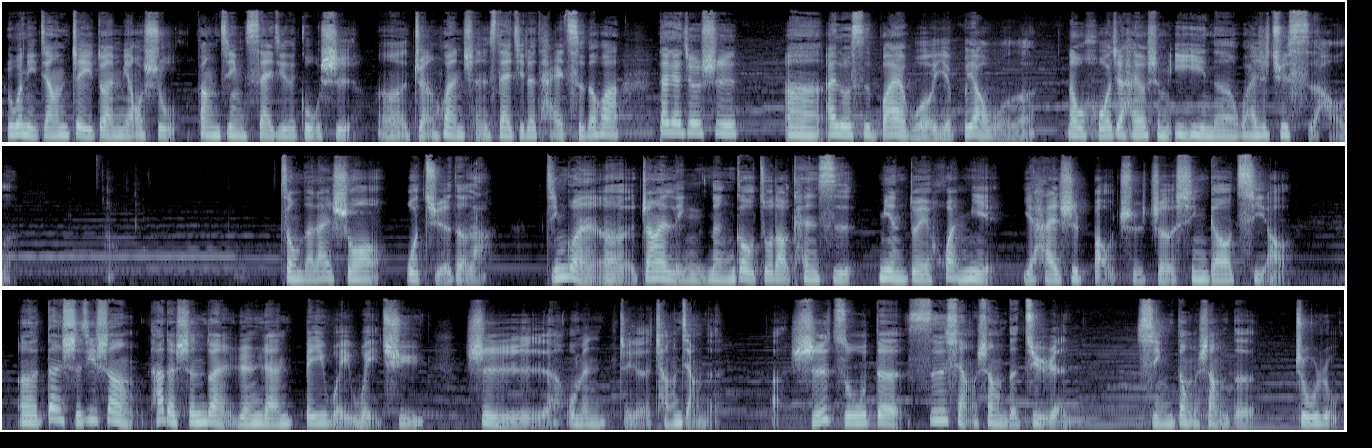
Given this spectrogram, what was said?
如果你将这一段描述放进赛季的故事，呃，转换成赛季的台词的话，大概就是：嗯，艾洛斯不爱我，也不要我了。那我活着还有什么意义呢？我还是去死好了。总的来说，我觉得啦。尽管呃，张爱玲能够做到看似面对幻灭，也还是保持着心高气傲，呃，但实际上她的身段仍然卑微委屈，是我们这个常讲的啊，十足的思想上的巨人，行动上的侏儒。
